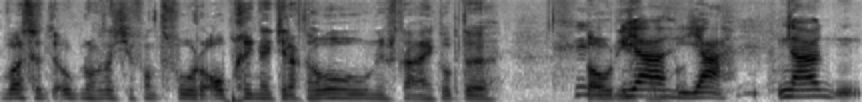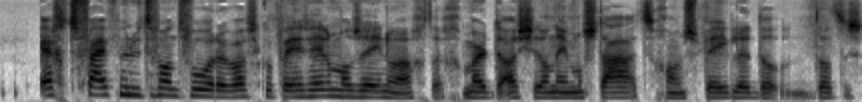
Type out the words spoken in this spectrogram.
was het ook nog dat je van tevoren opging... dat je dacht, oh, nu sta ik op de podium? Ja, ja. Nou, echt vijf minuten van tevoren was ik opeens helemaal zenuwachtig. Maar als je dan eenmaal staat, gewoon spelen, dat, dat is,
